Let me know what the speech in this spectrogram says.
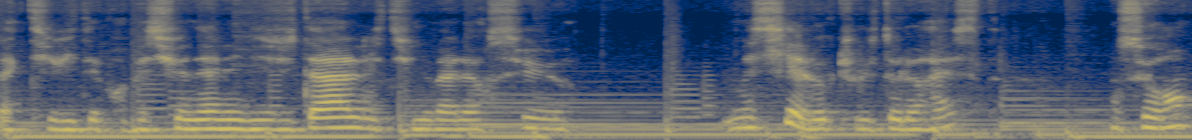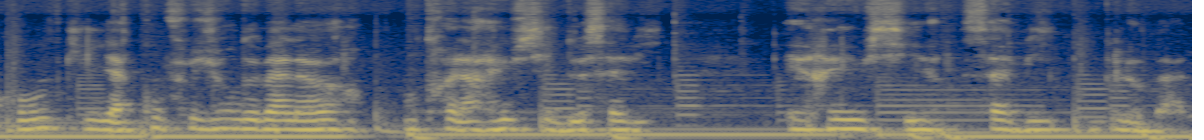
L'activité professionnelle et digitale est une valeur sûre, mais si elle occulte le reste, on se rend compte qu'il y a confusion de valeurs entre la réussite de sa vie et réussir sa vie globale.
